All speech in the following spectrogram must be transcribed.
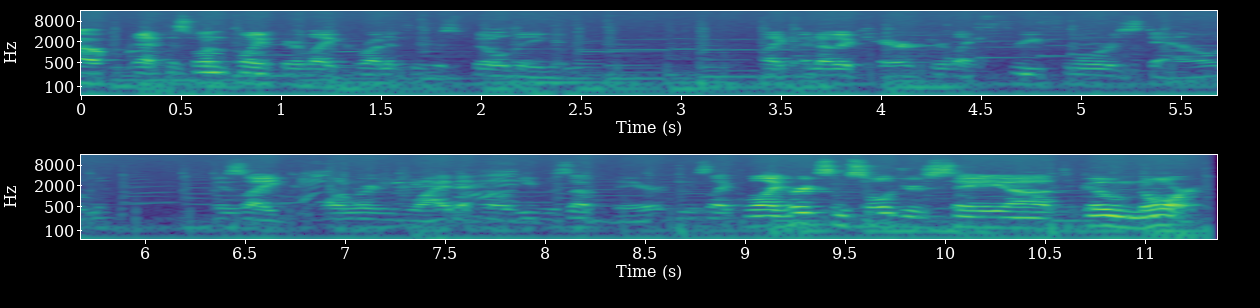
Oh. And at this one point, they're like running through this building, and like another character, like three floors down, is like wondering why the hell he was up there. He's like, "Well, I heard some soldiers say uh, to go north."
